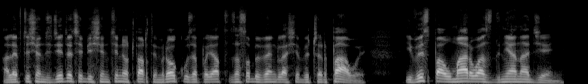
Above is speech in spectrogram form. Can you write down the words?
Ale w 1954 roku zasoby węgla się wyczerpały i wyspa umarła z dnia na dzień.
